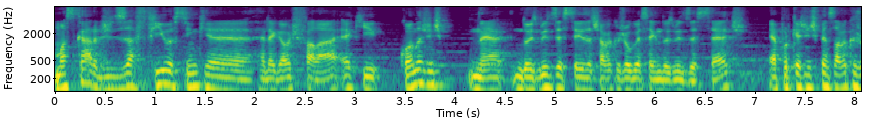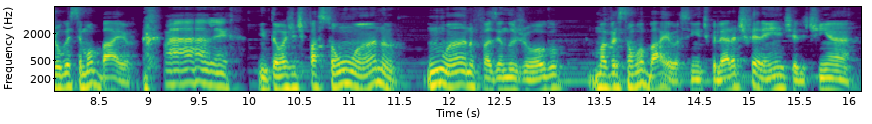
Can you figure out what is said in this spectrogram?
Mas, cara, de desafio, assim, que é, é, legal de falar, é que quando a gente, né, em 2016 achava que o jogo ia sair em 2017, é porque a gente pensava que o jogo ia ser mobile. Ah, legal. então a gente passou um ano um ano fazendo o jogo, uma versão mobile, assim, tipo, ele era diferente, ele tinha.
